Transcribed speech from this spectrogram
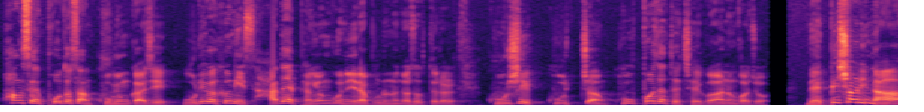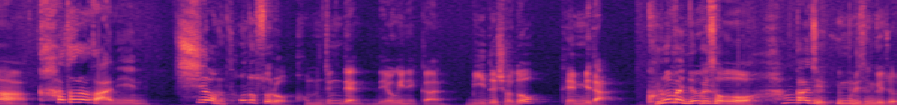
황색 포도상 구균까지 우리가 흔히 4대 병영균이라 부르는 녀석들을 99.9% 제거하는 거죠. 네피셜이나 카더라가 아닌 시험 성적수로 검증된 내용이니까 믿으셔도 됩니다. 그러면 여기서 한 가지 의문이 생기죠.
